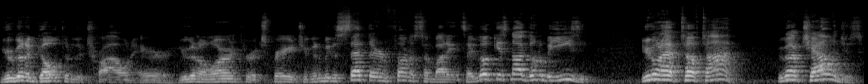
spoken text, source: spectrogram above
You're going to go through the trial and error. You're going to learn through experience. You're going to be to sit there in front of somebody and say, "Look, it's not going to be easy." You're going to have tough time. You're going to have challenges.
